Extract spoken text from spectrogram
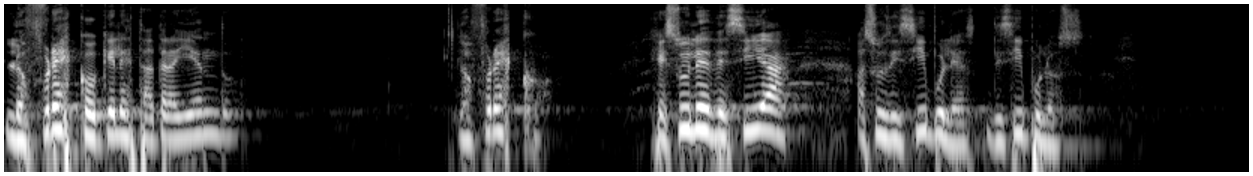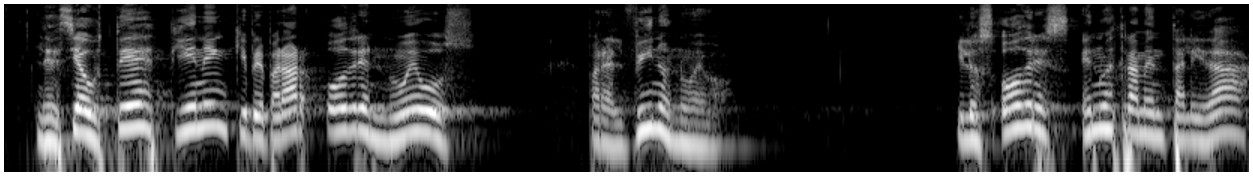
lo fresco que Él está trayendo. Lo fresco. Jesús les decía a sus discípulos, discípulos les decía, ustedes tienen que preparar odres nuevos para el vino nuevo. Y los odres es nuestra mentalidad.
